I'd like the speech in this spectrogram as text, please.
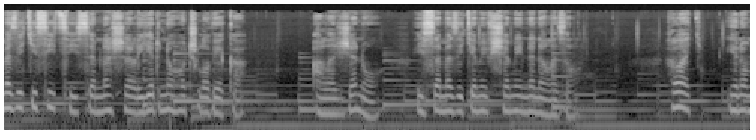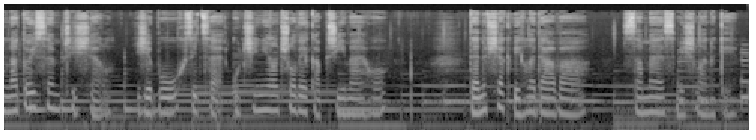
Mezi tisící jsem našel jednoho člověka, ale ženu jsem mezi těmi všemi nenalezl. Hleď, jenom na to jsem přišel, že Bůh sice učinil člověka přímého, ten však vyhledává samé smyšlenky.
